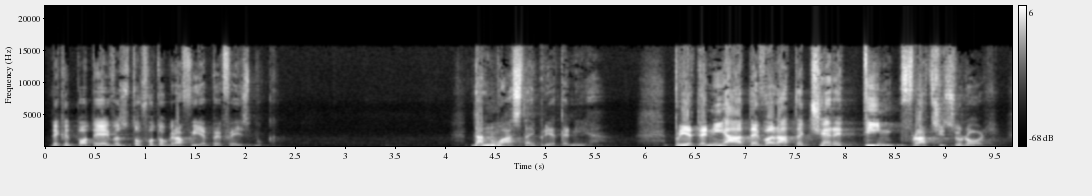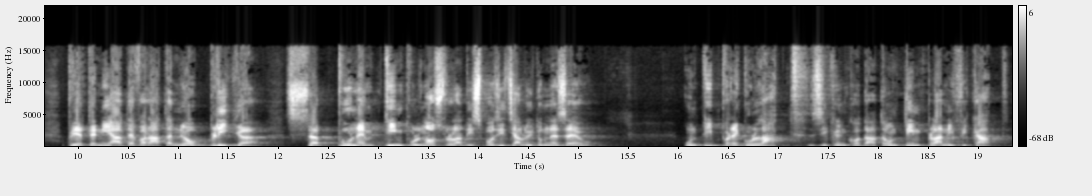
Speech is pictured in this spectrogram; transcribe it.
decât poate ai văzut o fotografie pe Facebook. Dar nu asta e prietenia. Prietenia adevărată cere timp, frați și surori. Prietenia adevărată ne obligă să punem timpul nostru la dispoziția lui Dumnezeu. Un timp regulat, zic încă o dată, un timp planificat.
